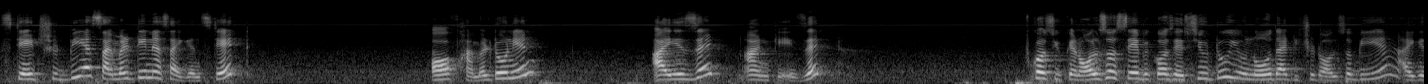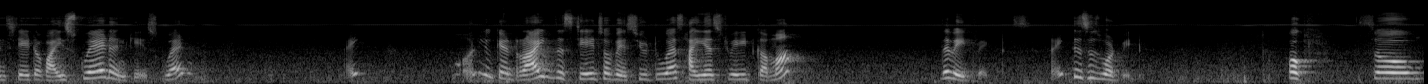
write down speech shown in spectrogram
State should be a simultaneous eigenstate of Hamiltonian, Iz and Kz of course, you can also say because SU2 you know that it should also be a eigenstate of i squared and k squared you can write the states of SU2 as highest weight comma the weight vectors right this is what we do. Okay. So,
